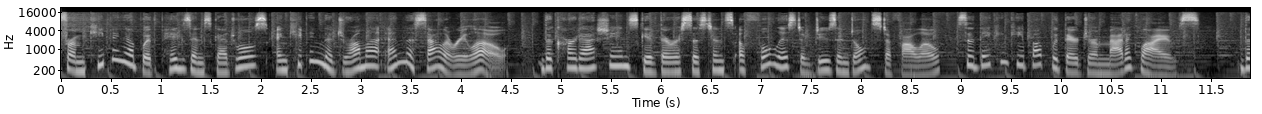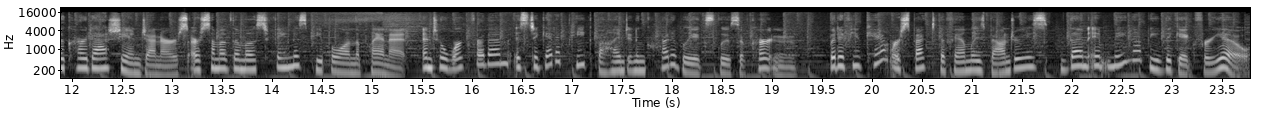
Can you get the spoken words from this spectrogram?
From keeping up with pigs and schedules and keeping the drama and the salary low, the Kardashians give their assistants a full list of do's and don'ts to follow so they can keep up with their dramatic lives. The Kardashian Jenners are some of the most famous people on the planet, and to work for them is to get a peek behind an incredibly exclusive curtain. But if you can't respect the family's boundaries, then it may not be the gig for you.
